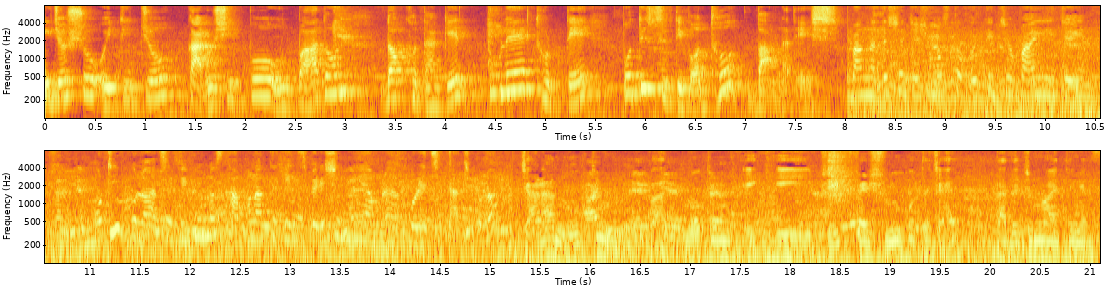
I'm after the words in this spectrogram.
নিজস্ব ঐতিহ্য, কারুশিল্প, উৎপাদন, দক্ষতাকে তুলে ধরতে প্রতিশ্রুতিবদ্ধ বাংলাদেশ। বাংলাদেশের যে সমস্ত ঐতিহ্যবাহী যে মোটিভগুলো আছে বিভিন্ন স্থাপনা থেকে ইন্সপিরেশন নিয়ে আমরা করেছি কাজগুলো। যারা নতুন বা নতুন এই এই ট্রেড ফেয়ার শুরু করতে চায় তাদের জন্য I think it's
